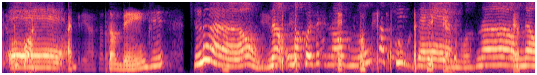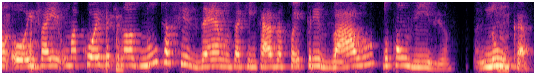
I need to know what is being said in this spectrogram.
é... a criança também de. Não, não, uma coisa que nós nunca fizemos, não, não, e vai, uma coisa que nós nunca fizemos aqui em casa foi privá-lo do convívio. Nunca.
